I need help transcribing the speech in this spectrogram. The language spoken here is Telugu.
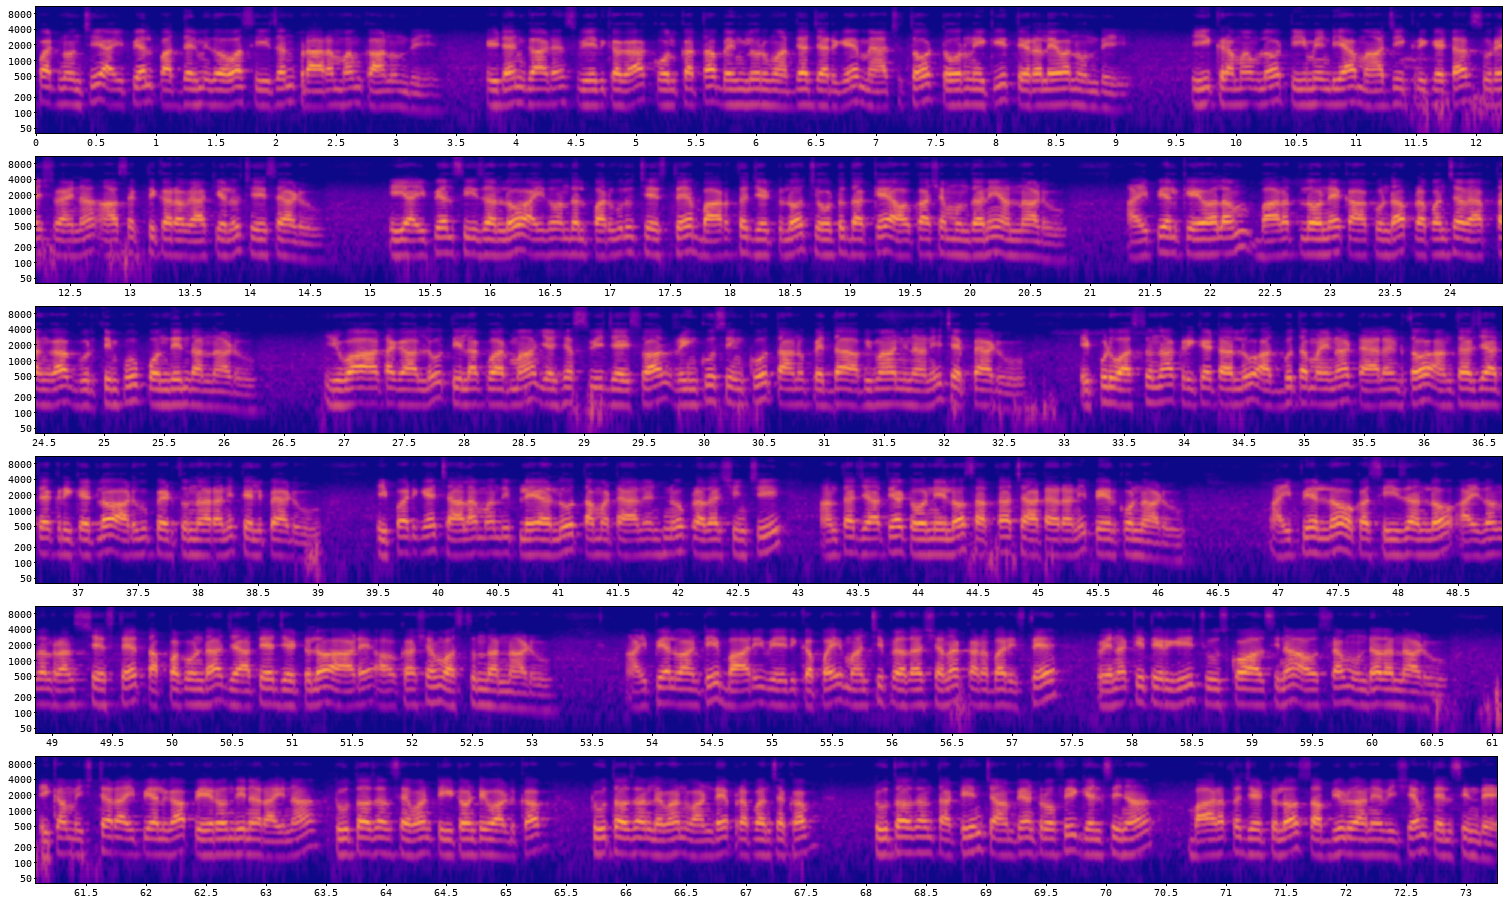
ఇప్పటి నుంచి ఐపీఎల్ పద్దెనిమిదవ సీజన్ ప్రారంభం కానుంది. ఇడెన్ గార్డెన్స్ వేదికగా కోల్కతా బెంగళూరు మధ్య జరిగే మ్యాచ్తో టోర్నీకి తెరలేవనుంది. ఈ క్రమంలో టీమిండియా మాజీ క్రికెటర్ సురేష్ రైనా ఆసక్తికర వ్యాఖ్యలు చేశాడు. ఈ ఐపీఎల్ సీజన్లో ఐదు వందల పరుగులు చేస్తే భారత జట్టులో చోటు దక్కే అవకాశం ఉందని అన్నాడు. ఐపీఎల్ కేవలం భారత్లోనే కాకుండా ప్రపంచవ్యాప్తంగా గుర్తింపు పొందిందన్నాడు. యువ ఆటగాళ్ళు తిలక్ వర్మ యశస్వి జైస్వాల్ రింకు సింగ్కు తాను పెద్ద అభిమానినని చెప్పాడు. ఇప్పుడు వస్తున్న క్రికెటర్లు అద్భుతమైన టాలెంట్తో అంతర్జాతీయ క్రికెట్లో అడుగుపెడుతున్నారని తెలిపాడు. ఇప్పటికే చాలామంది ప్లేయర్లు తమ టాలెంట్ను ప్రదర్శించి అంతర్జాతీయ టోర్నీలో సత్తా చాటారని పేర్కొన్నాడు. ఐపీఎల్లో ఒక సీజన్లో ఐదు వందల రన్స్ చేస్తే తప్పకుండా జాతీయ జట్టులో ఆడే అవకాశం వస్తుందన్నాడు. ఐపీఎల్ వంటి భారీ వేదికపై మంచి ప్రదర్శన కనబరిస్తే వెనక్కి తిరిగి చూసుకోవాల్సిన అవసరం ఉండదన్నాడు. ఇక మిస్టర్ ఐపీఎల్గా పేరొందిన Raina two thousand seven T twenty world cup two thousand eleven one day ప్రపంచ cup two thousand thirteen champion trophy గెలిచిన భారత జట్టులో సభ్యుడు అనే విషయం తెలిసిందే.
